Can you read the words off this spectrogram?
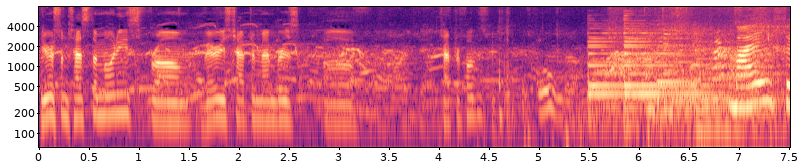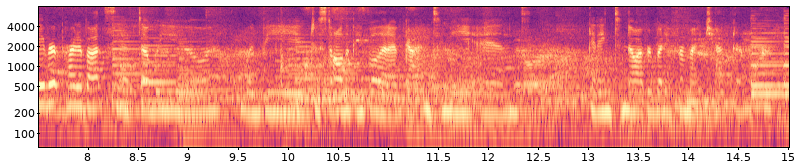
Here are some testimonies from various chapter members of Chapter Focus Week. My favorite part about CFW would be just all the people that I've gotten to meet and getting to know everybody from my chapter more.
